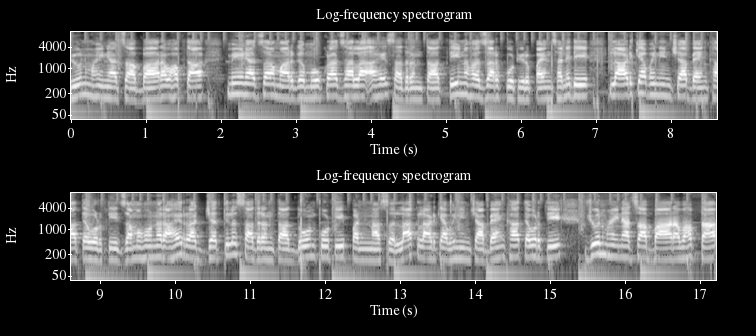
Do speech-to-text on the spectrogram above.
जून महिन्याचा बारावा हप्ता मिळण्याचा मार्ग मोकळा झाला आहे. साधारणतः तीन हजार कोटी रुपयांचा निधी लाडक्या बहिणींच्या बँक खात्यावरती जमा होणार आहे. राज्यातील साधारणतः दोन कोटी पन्नास लाख लाडक्या बहिणींच्या बँक खात्यावरती जून महिन्याचा बारावा हप्ता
